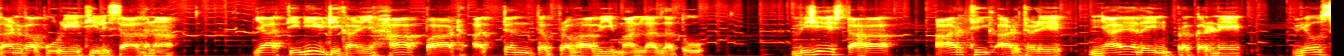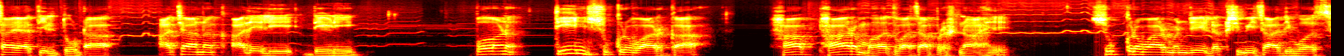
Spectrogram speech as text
गाणगापूर येथील साधना. या तिन्ही ठिकाणी हा पाठ अत्यंत प्रभावी मानला जातो. विशेषत आर्थिक अडथळे न्यायालयीन प्रकरणे व्यवसायातील तोटा अचानक आलेली देणी. पण तीन शुक्रवार का? हा फार महत्त्वाचा प्रश्न आहे. शुक्रवार म्हणजे लक्ष्मीचा दिवस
